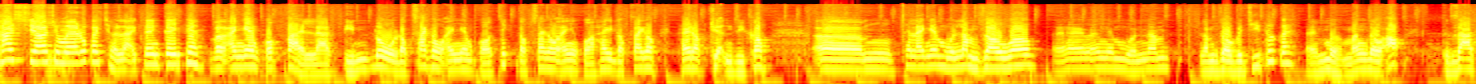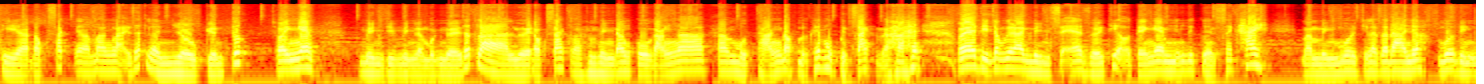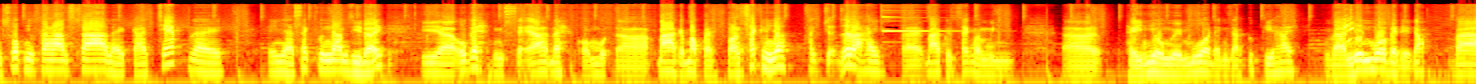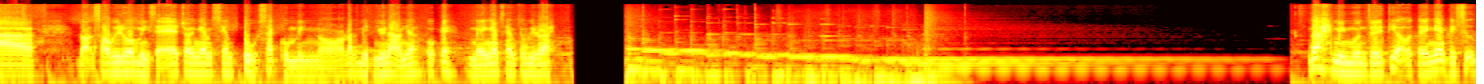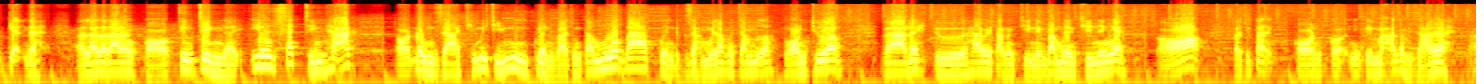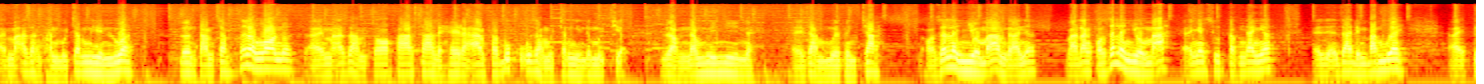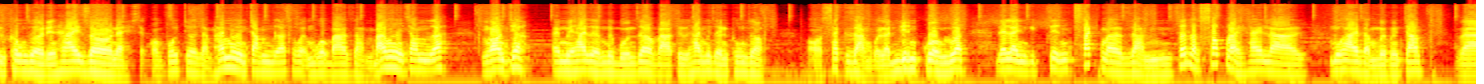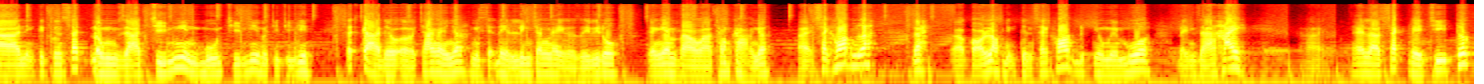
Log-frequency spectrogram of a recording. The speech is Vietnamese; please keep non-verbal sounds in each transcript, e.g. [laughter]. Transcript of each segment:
Hi xin chào mừng em đã quay trở lại kênh kênh thêm Vâng anh em có phải là tín đồ đọc sách không? Anh em có thích đọc sách không? Anh em có hay đọc sách không? Hay đọc truyện gì không? Ờ, hay là anh em muốn làm giàu không? Hay anh em muốn um, làm giàu về trí thức ấy Đấy, Mở mang đầu óc Thực ra thì uh, đọc sách uh, mang lại rất là nhiều kiến thức cho anh em mình thì mình là một người rất là lười đọc sách và [laughs] mình đang cố gắng uh, một tháng đọc được hết một quyển sách. [laughs] Đấy. Vậy thì trong video này mình sẽ giới thiệu tới anh em những cái quyển sách hay mà mình mua được trên Lazada nhá. Mua từ những shop như Fahasa này cá chép này hay nhà sách phương Nam gì đấy. Thì uh, ok mình sẽ đây có một ba uh, cái bọc này toàn sách thôi nhá. Sách truyện rất là hay. Ba quyển sách mà mình uh, thấy nhiều người mua đánh giá cực kỳ hay và nên mua về để đọc. Và đoạn sau video mình sẽ cho anh em xem tủ sách của mình nó đặc biệt như thế nào nhé ok mời anh em xem trong video này. Đây, mình muốn giới thiệu tới anh em cái sự kiện này. À, Lazada đang có chương trình là yêu sách chính hãng. Đó, Đồng giá 99.000 quyển và chúng ta mua 3 quyển được giảm 15% nữa. Ngon chưa? Và đây, từ 28 tháng 9 đến 30 tháng 9 anh em. Đó, và chúng ta lại còn có những cái mã giảm giá đây này. Đấy, Mã giảm hẳn 100 nghìn luôn. Đơn 800, rất là ngon luôn Đấy, mã giảm cho pha xa này hay là Alpha Book cũng giảm 100 nghìn đến 1 triệu. Giảm 50 nghìn này. Đấy, giảm 10 phần trăm. Đó, rất là nhiều mã giảm giá nhá. Và đang có rất là nhiều mã. Đấy, Anh em sưu tập nhanh nhá. Đấy, diễn ra đến 30 Đấy, từ 0 giờ đến 2 giờ này sẽ có voucher giảm 20 phần trăm nữa. Xong lại mua 3 giảm 30 phần trăm nữa. Ngon chưa? Hay 12 giờ 14 giờ và từ 20 giờ đến 0 giờ. Đó, sách giảm gọi là điên cuồng luôn. Đây là những cái quyển sách mà giảm rất là sốc này hay là mua hai giảm 10% và những cái cuốn sách đồng giá 9.000, 49.000 và 99.000 tất cả đều ở trang này nhá. Mình sẽ để link trang này ở dưới video. Cho anh em vào à, tham khảo nhá. Đấy, sách hot nữa. Đây à, có lọc những quyển sách hot được nhiều người mua đánh giá hay. Đấy, hay là sách về tri thức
